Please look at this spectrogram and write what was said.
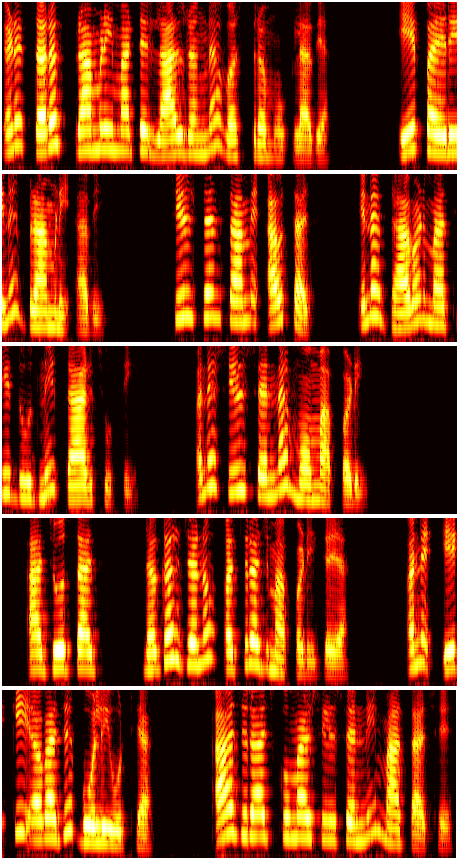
એણે તરત બ્રાહ્મણી માટે લાલ રંગના વસ્ત્ર મોકલાવ્યા. એ પહેરીને બ્રાહ્મણી આવી. શિલસેન સામે આવતા જ એના ધાવણમાંથી દૂધની ધાર છૂટી અને શિલસેનના મોંમાં પડી. આ જોતા જ નગરજનો અચરજમાં પડી ગયા અને એકી અવાજે બોલી ઉઠ્યા આ જ રાજકુમાર શિલસેનની માતા છે.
